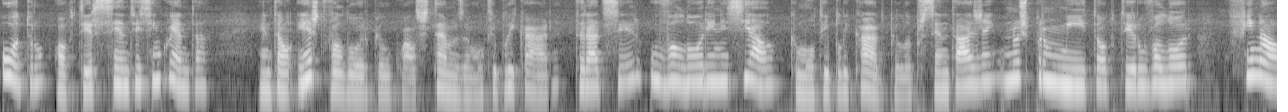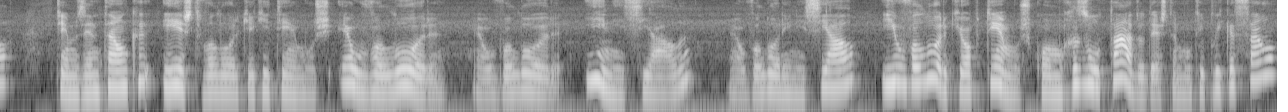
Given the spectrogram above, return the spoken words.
outro, obter 150. Então, este valor pelo qual estamos a multiplicar terá de ser o valor inicial, que multiplicado pela percentagem nos permite obter o valor final. Temos então que este valor que aqui temos é o valor, é o valor inicial, é o valor inicial, e o valor que obtemos como resultado desta multiplicação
